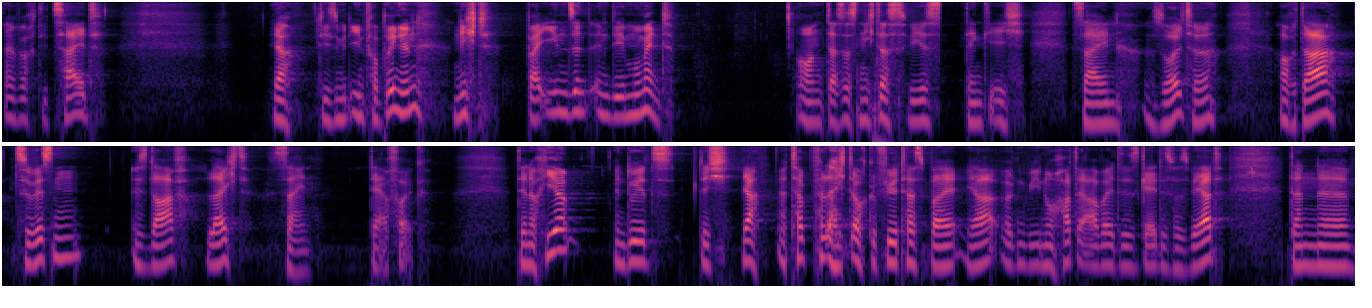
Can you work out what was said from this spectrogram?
einfach die Zeit, ja, die sie mit ihnen verbringen, nicht bei ihnen sind in dem Moment. Und das ist nicht das, wie es, denke ich, sein sollte. Auch da zu wissen, es darf leicht sein, der Erfolg. Denn auch hier, wenn du jetzt dich, ja, ertappt vielleicht auch gefühlt hast bei, ja, irgendwie nur hart erarbeitetes Geld ist was wert, dann äh,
